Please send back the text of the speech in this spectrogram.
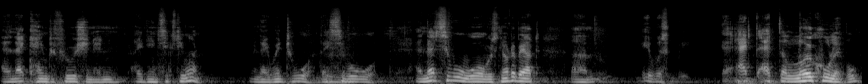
And that came to fruition in 1861 when they went to war, they civil war. And that civil war was not about, um, it was at, at the local level,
